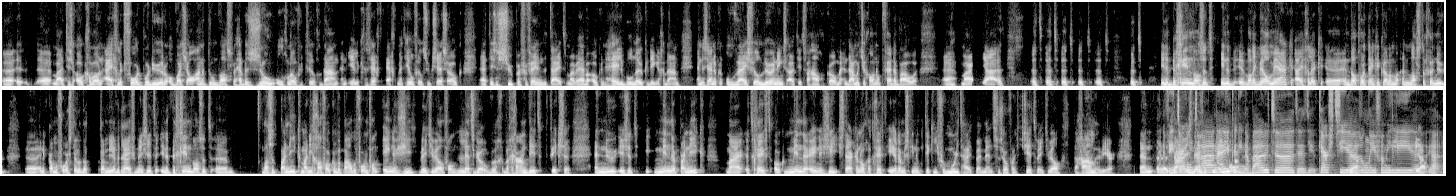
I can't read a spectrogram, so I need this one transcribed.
Uh, uh, maar het is ook gewoon eigenlijk voortborduren op wat je al aan het doen was. We hebben zo ongelooflijk veel gedaan. En eerlijk gezegd, echt met heel veel succes ook. Het is een super vervelende tijd. Maar we hebben ook een heleboel leuke dingen gedaan. En er zijn ook een onwijs veel learnings uit dit verhaal gekomen. En daar moet je gewoon op verder bouwen. Maar ja, het, het, het, het, het, het, in het begin was het, in het, wat ik wel merk eigenlijk, uh, en dat wordt denk ik wel een, een lastige nu, uh, en ik kan me voorstellen dat daar meer bedrijven mee zitten. In het begin was het, um, was het paniek, maar die gaf ook een bepaalde vorm van energie, weet je wel, van let's go, we, we gaan dit fixen. En nu is het minder paniek, maar het geeft ook minder energie. Sterker nog, het geeft eerder misschien een tikkie vermoeidheid bij mensen. Zo van shit, weet je wel, daar gaan we weer. En, en de winter uh, komt eraan, hè? je kunt niet naar buiten. De, de kerst zie je ja. zonder je familie. Uh, ja.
